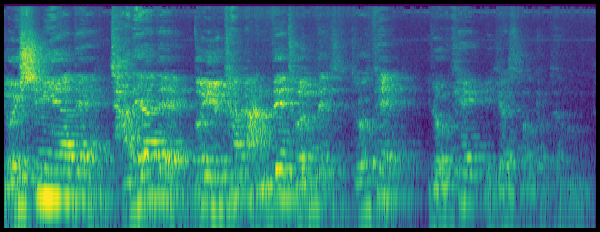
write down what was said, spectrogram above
열심히 해야 돼. 잘해야 돼. 너 이렇게 하면 안 돼. 저런데 저렇게 이렇게 얘기할 수밖에 없다는 겁니다.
